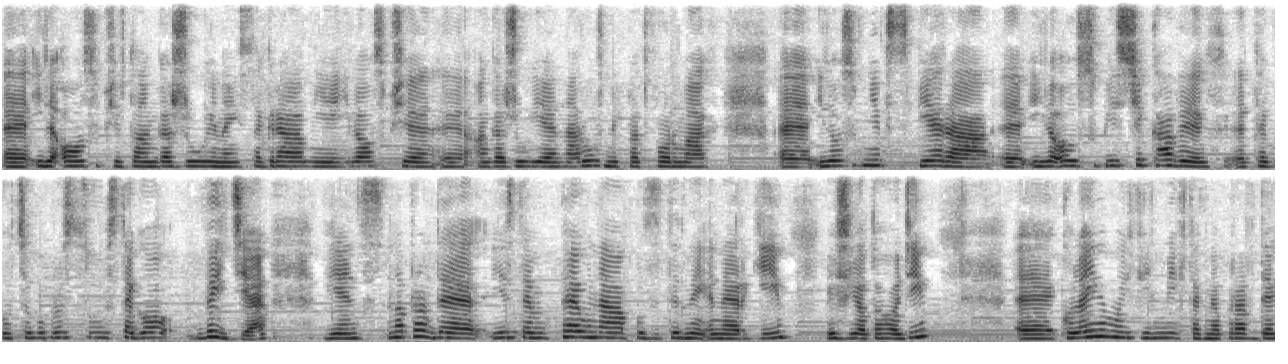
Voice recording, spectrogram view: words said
e, ile osób się w to angażuje na Instagramie, ile osób się e, angażuje na różnych platformach, e, ile osób mnie wspiera, ile osób jest ciekawych tego, co po prostu z tego wyjdzie. Więc naprawdę jestem pełna pozytywnej energii, jeśli o to chodzi. Kolejny mój filmik tak naprawdę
